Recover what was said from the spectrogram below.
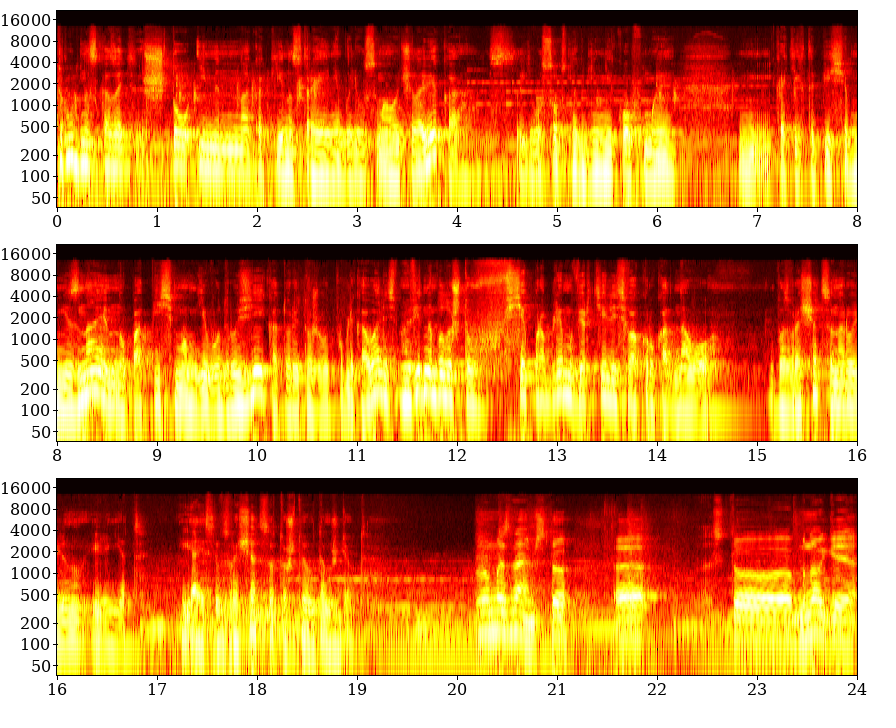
Трудно сказать, что именно, какие настроения были у самого человека. С его собственных дневников мы каких-то писем не знаем, но по письмам его друзей, которые тоже вот публиковались, видно было, что все проблемы вертелись вокруг одного. Возвращаться на родину или нет? А если возвращаться, то что его там ждет? Ну, мы знаем, что э, что многие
